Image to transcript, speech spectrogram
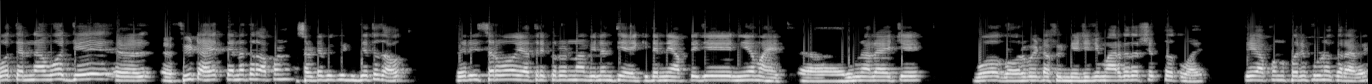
व त्यांना व जे फिट आहेत त्यांना तर आपण सर्टिफिकेट देतच आहोत. तरी सर्व यात्रेकरूंना विनंती आहे की त्यांनी आपले जे नियम आहेत रुग्णालयाचे व गव्हर्नमेंट ऑफ इंडियाचे जे मार्गदर्शक तत्व आहेत ते आपण परिपूर्ण करावे.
